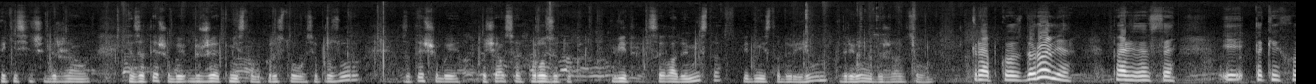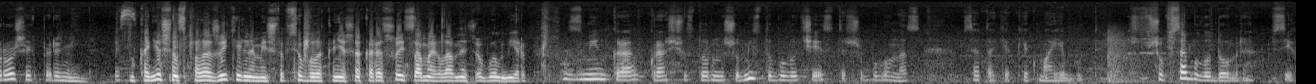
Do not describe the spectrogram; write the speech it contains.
якісь інші держави. Я за те, щоб бюджет міста використовувався прозоро, за те, щоб почався розвиток від села до міста, від міста до регіону, від регіону держави в цілому. крепкого здоров'я, перш за все, і таких хороших перемін. Ну, звісно, з положительними, щоб все було, звісно, хорошо, і саме головне, щоб був мир. змін кра- в кращу сторону, щоб місто було чисте, щоб було в нас все так, як, як має бути. Щоб все було добре всіх,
